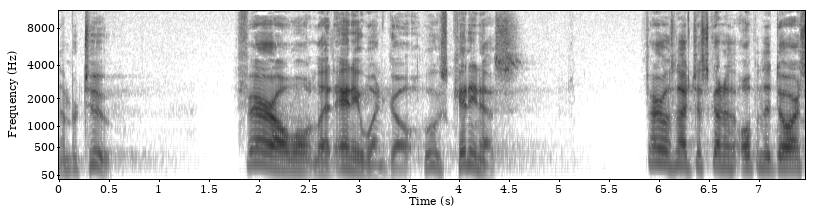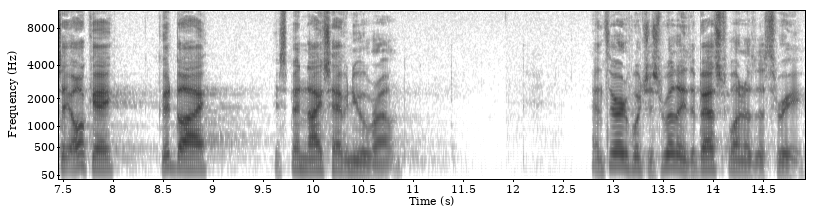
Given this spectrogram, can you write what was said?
Number two, Pharaoh won't let anyone go. Who's kidding us? Pharaoh's not just going to open the door and say, okay, goodbye. It's been nice having you around. And third, which is really the best one of the three,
